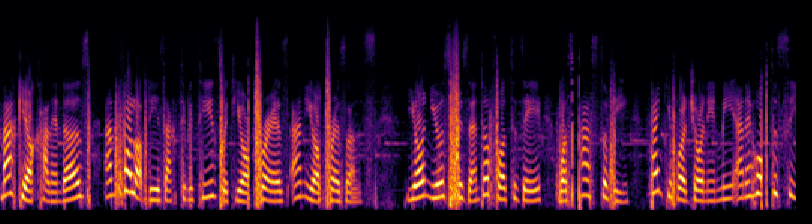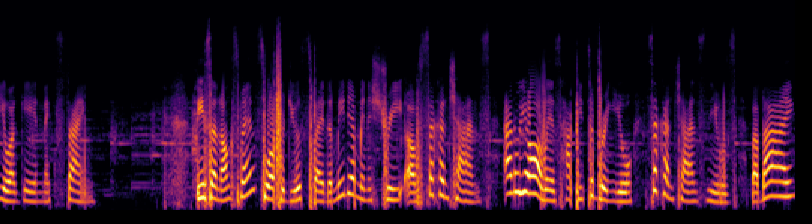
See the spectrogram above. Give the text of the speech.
Mark your calendars and follow up these activities with your prayers and your presence. Your news presenter for today was Pastor V. Thank you for joining me and I hope to see you again next time. These announcements were produced by the Media Ministry of Second Chance and we are always happy to bring you Second Chance News. Bye bye.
